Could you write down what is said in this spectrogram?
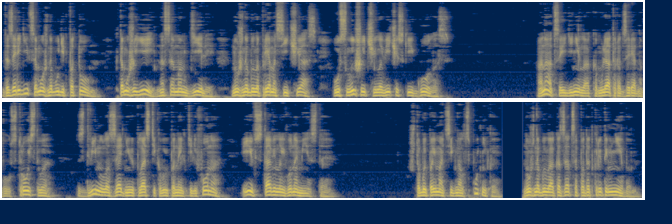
Да зарядиться можно будет потом. К тому же ей на самом деле нужно было прямо сейчас услышать человеческий голос. Она отсоединила аккумулятор от зарядного устройства, сдвинула заднюю пластиковую панель телефона и вставила его на место. Чтобы поймать сигнал спутника, нужно было оказаться под открытым небом.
